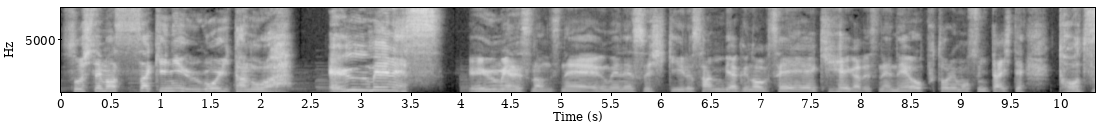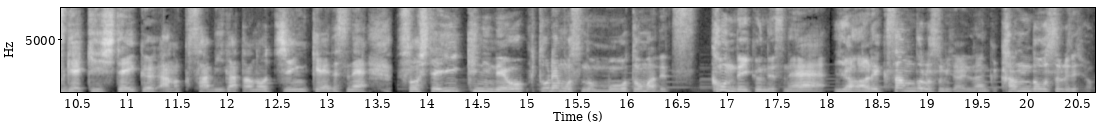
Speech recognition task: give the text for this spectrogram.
そして真っ先に動いたのは、エウメネスエウメネスなんですね。エウメネス率いる300の精鋭騎兵がですね、ネオプトレモスに対して突撃していく、あのくさび型の陣形ですね。そして一気にネオプトレモスの元まで突っ込んでいくんですね。いや、アレクサンドロスみたいでなんか感動するでしょ。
